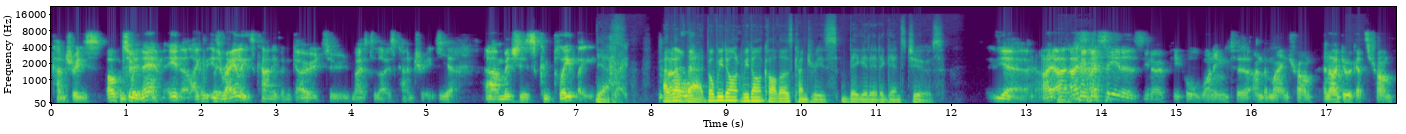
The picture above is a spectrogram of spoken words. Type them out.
countries oh, to them either. Like completely. Israelis can't even go to most of those countries. Yeah. Um, which is completely yeah. Great. I love that, but we don't we don't call those countries bigoted against Jews. Yeah, I, I, I see it as you know people wanting to undermine Trump and argue against Trump,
